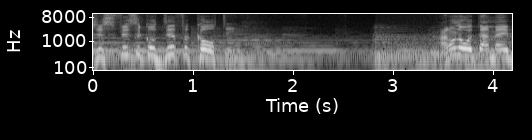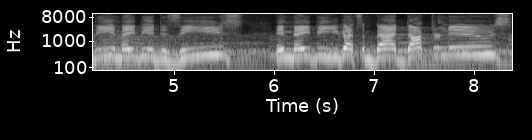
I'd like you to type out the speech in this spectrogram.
just physical difficulty, I don't know what that may be. It may be a disease. It may be you got some bad doctor news.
